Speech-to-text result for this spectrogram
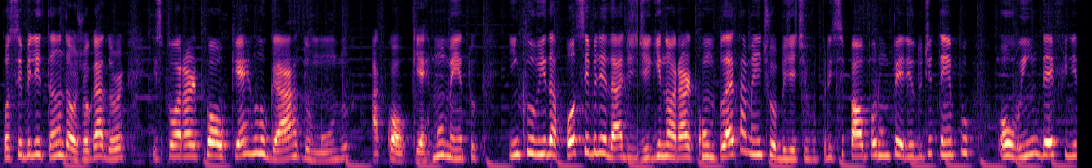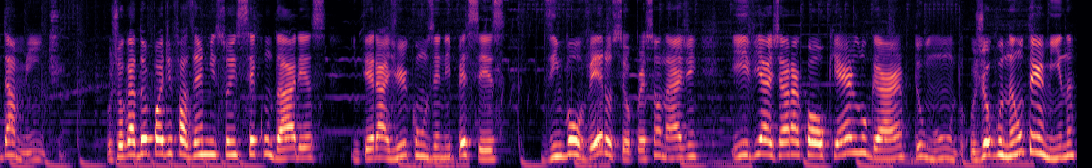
possibilitando ao jogador explorar qualquer lugar do mundo a qualquer momento, incluindo a possibilidade de ignorar completamente o objetivo principal por um período de tempo ou indefinidamente. O jogador pode fazer missões secundárias, interagir com os NPCs, desenvolver o seu personagem e viajar a qualquer lugar do mundo. O jogo não termina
